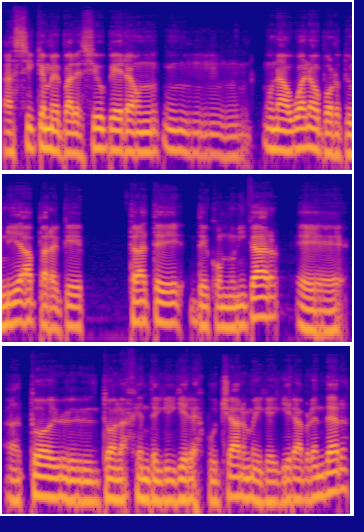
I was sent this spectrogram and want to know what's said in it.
Así que me pareció que era una buena oportunidad para que trate de comunicar eh, a toda la gente que quiera escucharme y que quiera aprender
